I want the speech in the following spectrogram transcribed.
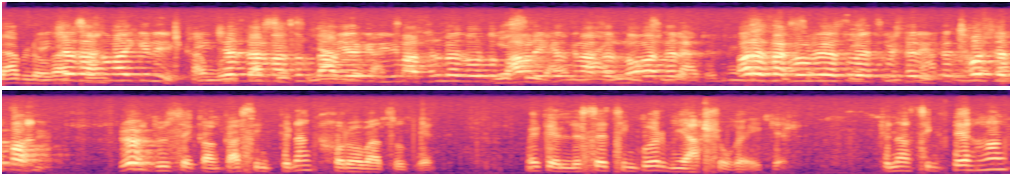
լավ ինչքան ինչ ասես դարձնում լավ երկրին, իմ ասում ես, որ դու Ես բաղնիկ ես գնացել, լողացել ես։ Արա սակլոնը ես ու ես միշտերի, այդ չորսեր մասի։ Ու դուս եկանք ասինք գնանք խորոված ուտենք։ Մեկ էլ լսեցինք որ մի աշուղ է եկել։ Գնացինք տեղանք,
